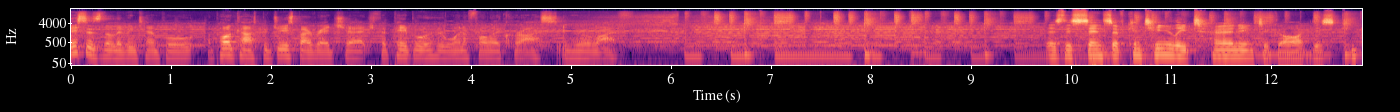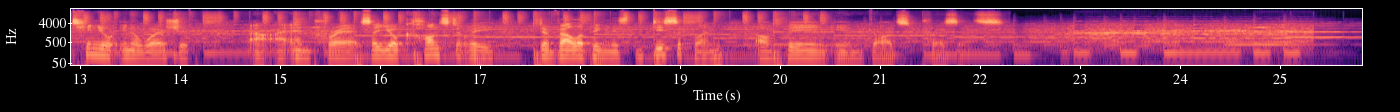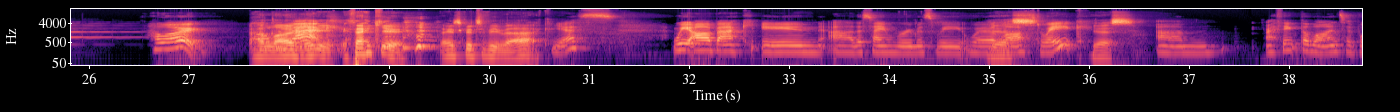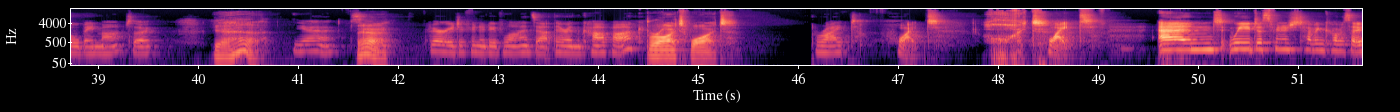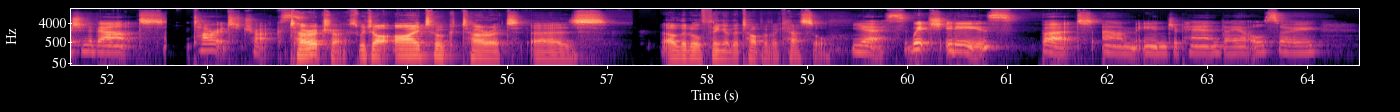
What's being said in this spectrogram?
This is The Living Temple, a podcast produced by Red Church for people who want to follow Christ in real life. There's this sense of continually turning to God, this continual inner worship uh, and prayer. So you're constantly developing this discipline of being in God's presence. Hello. Hello, Welcome back. Liddy. Thank you. it's good to be back. Yes. We are back in uh, the same room as we were Yes. last week. Yes. Um, I think the lines have all been marked though. Yeah. Yeah. So Yeah. Very definitive lines out there in the car park. Bright white. Bright white. White. White. And we just finished having a conversation about turret trucks. Turret trucks, which I, I took turret as a little thing at the top of a castle. Yes, which it is, but um, in Japan they are also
